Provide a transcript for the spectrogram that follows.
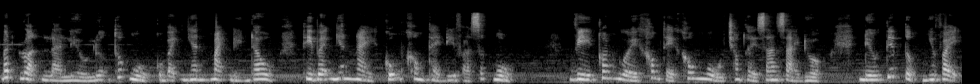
bất luận là liều lượng thuốc ngủ của bệnh nhân mạnh đến đâu thì bệnh nhân này cũng không thể đi vào giấc ngủ. Vì con người không thể không ngủ trong thời gian dài được, nếu tiếp tục như vậy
